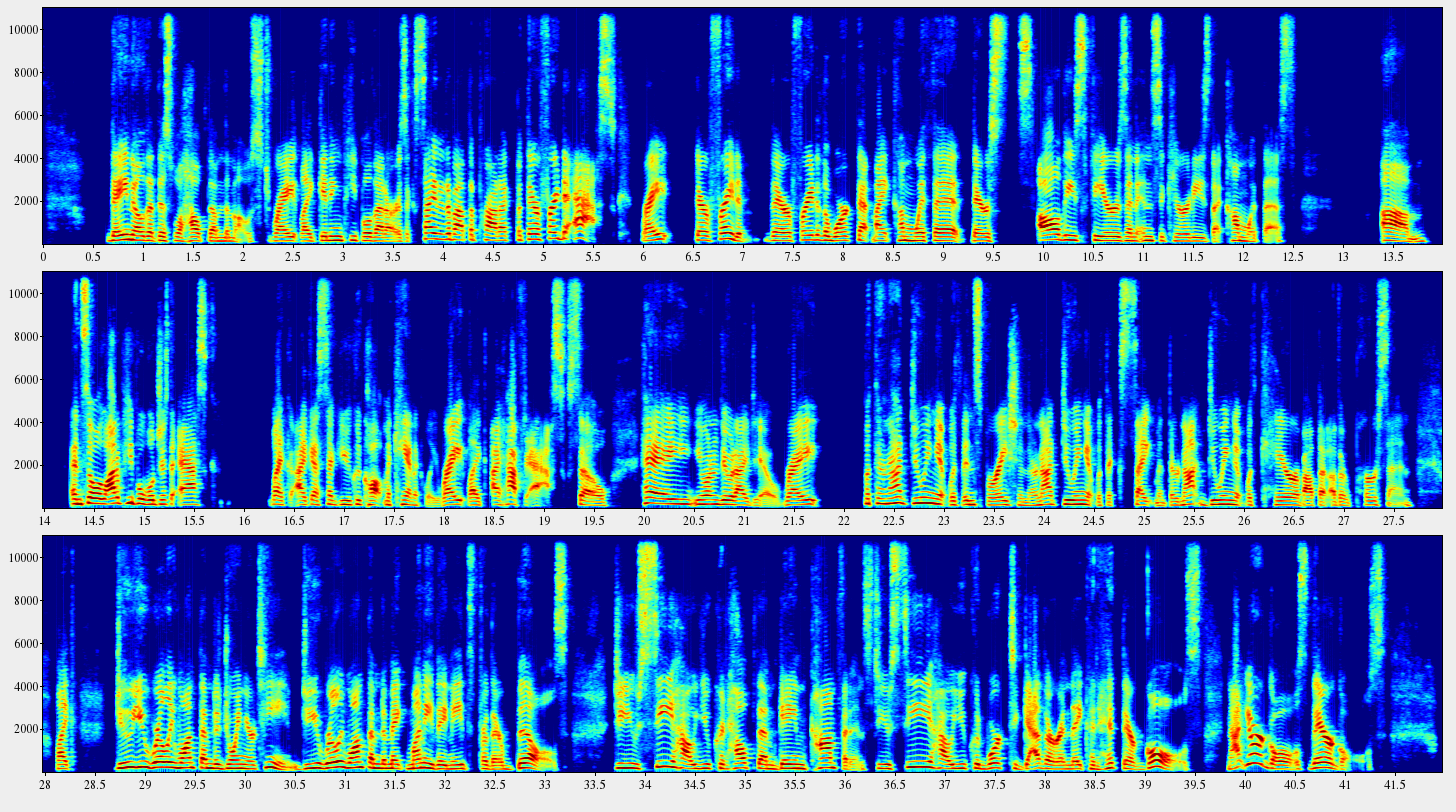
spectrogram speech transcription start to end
they know that this will help them the most, right? Like getting people that are as excited about the product, but they're afraid to ask, right? They're afraid of they're afraid of the work that might come with it. There's all these fears and insecurities that come with this. Um, and so a lot of people will just ask, like I guess like you could call it mechanically, right? Like I have to ask. So, hey, you want to do what I do, right? But they're not doing it with inspiration. They're not doing it with excitement. They're not doing it with care about that other person. Like, do you really want them to join your team? Do you really want them to make money they need for their bills? Do you see how you could help them gain confidence? Do you see how you could work together and they could hit their goals? Not your goals, their goals.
